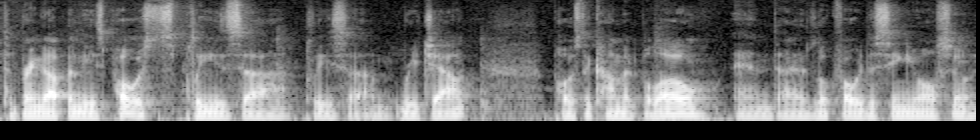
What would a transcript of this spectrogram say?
to bring up in these posts, please, uh, please um, reach out post a comment below, and I look forward to seeing you all soon.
